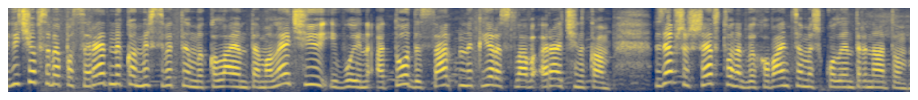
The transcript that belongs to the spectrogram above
Відчув себе посередником між святим Миколаєм та малечею і воїн АТО, десантник Ярослав Радченко, взявши шефство над вихованцями школи-інтернату.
